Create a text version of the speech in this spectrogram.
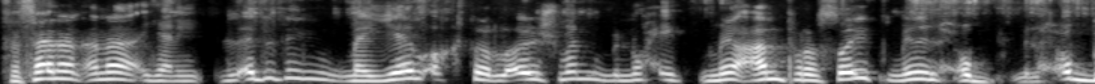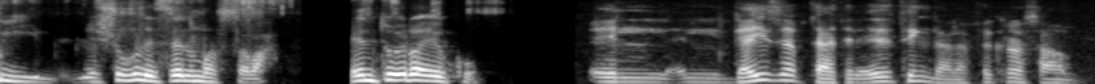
ففعلا أنا يعني الايديتنج ميال أكتر لايرش مان من ناحية عن باراسايت من الحب من حبي لشغل سينما الصراحة. أنتوا إيه رأيكم؟ ال- الجايزة بتاعت الايديتنج على فكرة صعبة.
